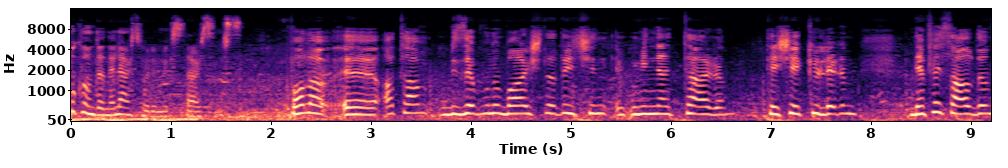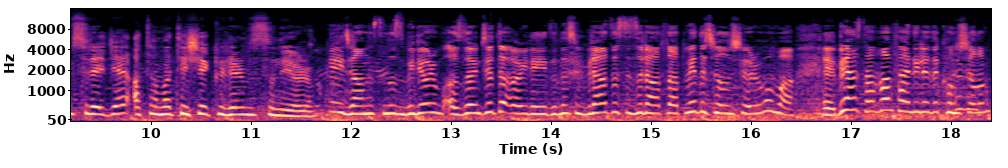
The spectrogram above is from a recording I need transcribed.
Bu konuda neler söylemek istersiniz? Valla e, atam bize bunu bağışladığı için minnettarım. Teşekkürlerim. Nefes aldığım sürece atama teşekkürlerimi sunuyorum. Çok heyecanlısınız biliyorum. Az önce de öyleydiniz. Şimdi biraz da sizi rahatlatmaya da çalışıyorum ama e, biraz daha hanımefendiyle de konuşalım.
